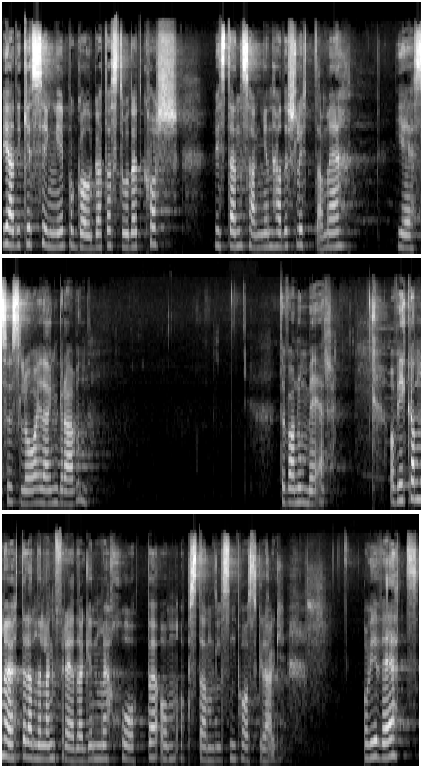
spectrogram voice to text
Vi hadde ikke synget 'På Golgata sto det et kors' hvis den sangen hadde slutta med 'Jesus lå i den graven'. Det var noe mer. Og vi kan møte denne langfredagen med håpet om oppstandelsen påskedag. Og vi vet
